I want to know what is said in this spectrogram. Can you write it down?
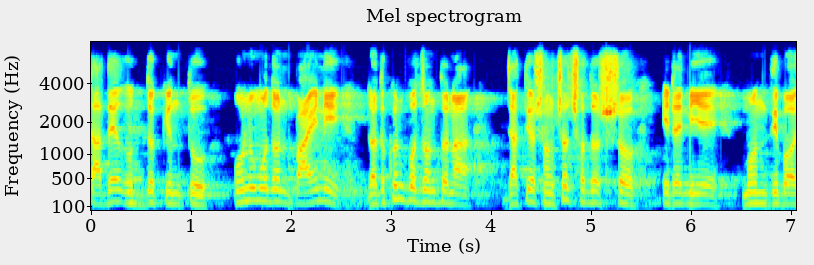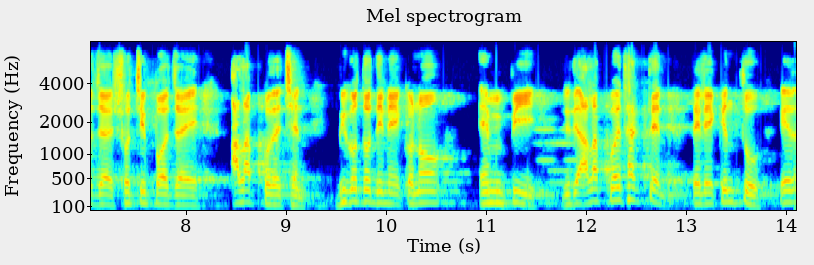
তাদের উদ্যোগ কিন্তু অনুমোদন পায়নি। যতক্ষণ পর্যন্ত না জাতীয় সংসদ সদস্য এটা নিয়ে মন্ত্রী পর্যায়ে, সচিব পর্যায়ে আলাপ করেছেন। বিগত দিনে কোনো এমপি যদি আলাপ করে থাকতেন, তাহলে কিন্তু এর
